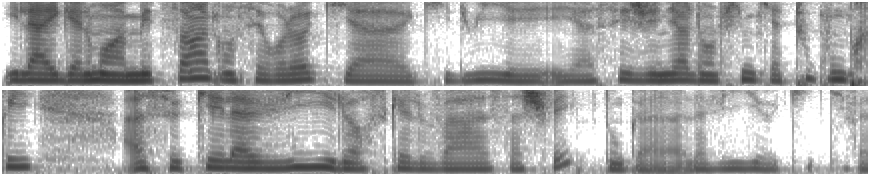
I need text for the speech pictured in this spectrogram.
Il a également un médecin, un cancérologue, qui, a, qui lui est assez génial dans le film, qui a tout compris à ce qu'est la vie lorsqu'elle va s'achever, donc à la vie euh, qui, va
